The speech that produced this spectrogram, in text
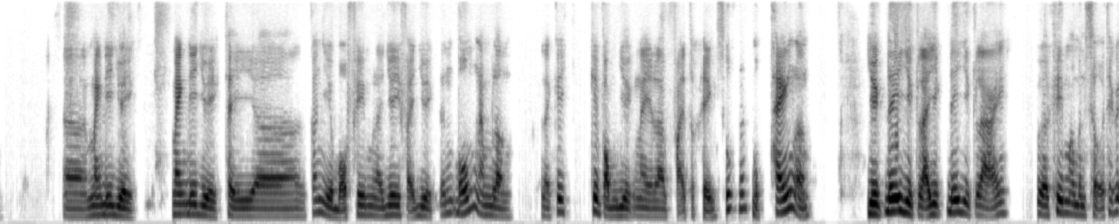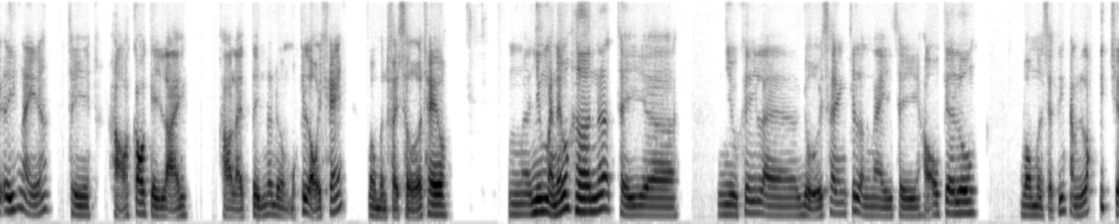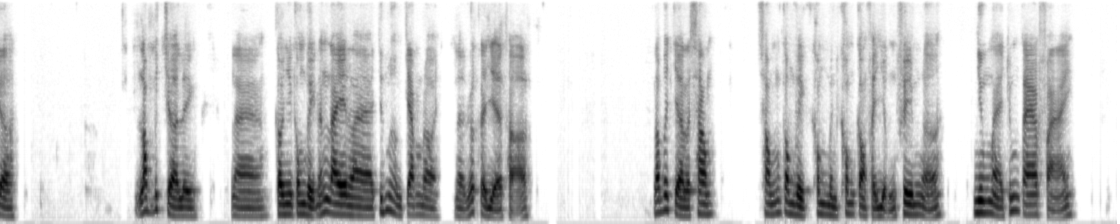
uh, mang đi duyệt mang đi duyệt thì uh, có nhiều bộ phim là duy phải duyệt đến 4 năm lần. Là cái cái vòng duyệt này là phải thực hiện suốt đến một tháng lận. Duyệt đi duyệt lại duyệt đi duyệt lại. Và khi mà mình sửa theo cái ý này á thì họ coi kỳ lại họ lại tìm ra được một cái lỗi khác mà mình phải sửa theo. Nhưng mà nếu hơn á thì uh, nhiều khi là gửi sang cái lần này thì họ ok luôn. Và mình sẽ tiến hành lock picture. Lock picture liền là coi như công việc đến đây là 90% rồi là rất là dễ thở. Lúc bây giờ là xong. Xong công việc không mình không còn phải dựng phim nữa. Nhưng mà chúng ta phải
